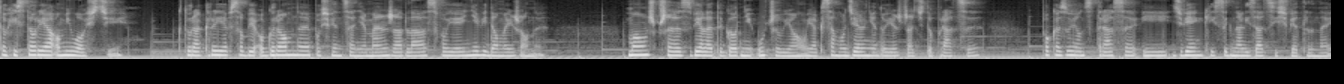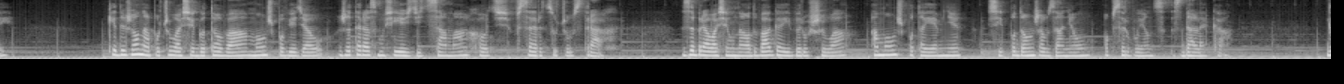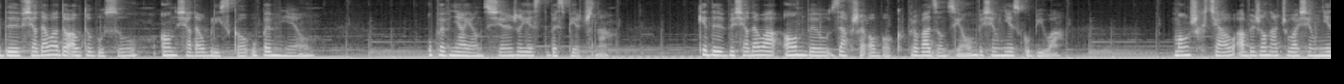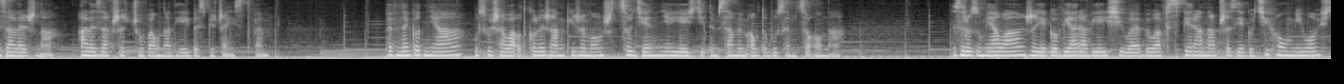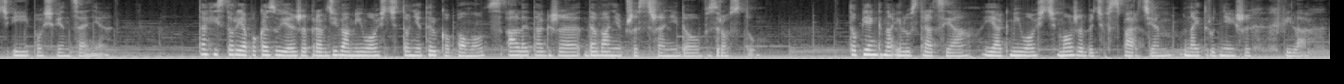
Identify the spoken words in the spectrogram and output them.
To historia o miłości, która kryje w sobie ogromne poświęcenie męża dla swojej niewidomej żony. Mąż przez wiele tygodni uczył ją, jak samodzielnie dojeżdżać do pracy, pokazując trasę i dźwięki sygnalizacji świetlnej. Kiedy żona poczuła się gotowa, mąż powiedział, że teraz musi jeździć sama, choć w sercu czuł strach. Zebrała się na odwagę i wyruszyła, a mąż potajemnie się podążał za nią, obserwując z daleka. Gdy wsiadała do autobusu, on siadał blisko, upewniając się, że jest bezpieczna. Kiedy wysiadała, on był zawsze obok, prowadząc ją, by się nie zgubiła. Mąż chciał, aby żona czuła się niezależna, ale zawsze czuwał nad jej bezpieczeństwem. Pewnego dnia usłyszała od koleżanki, że mąż codziennie jeździ tym samym autobusem co ona. Zrozumiała, że jego wiara w jej siłę była wspierana przez jego cichą miłość i poświęcenie. Ta historia pokazuje, że prawdziwa miłość to nie tylko pomoc, ale także dawanie przestrzeni do wzrostu. To piękna ilustracja, jak miłość może być wsparciem w najtrudniejszych chwilach.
